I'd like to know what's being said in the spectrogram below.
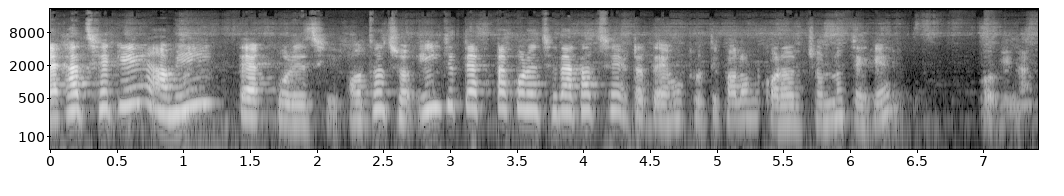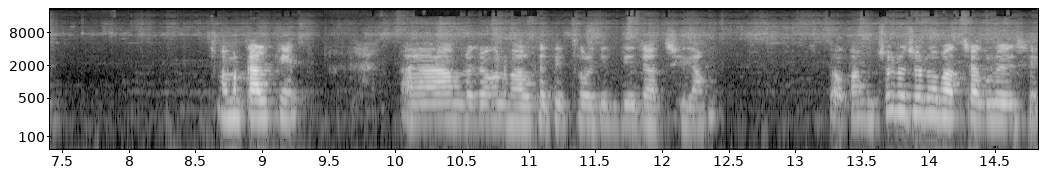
দেখাচ্ছে কি? আমি ত্যাগ করেছি। অথচ এই যে ত্যাগটা করেছে, দেখাচ্ছে এটা দেহ প্রতিপালন করার জন্য ত্যাগের অভিনয়। আমার কালকে আমরা যখন ভালকা তীর্থর দিক দিয়ে যাচ্ছিলাম, তখন ছোট ছোট বাচ্চাগুলো এসে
